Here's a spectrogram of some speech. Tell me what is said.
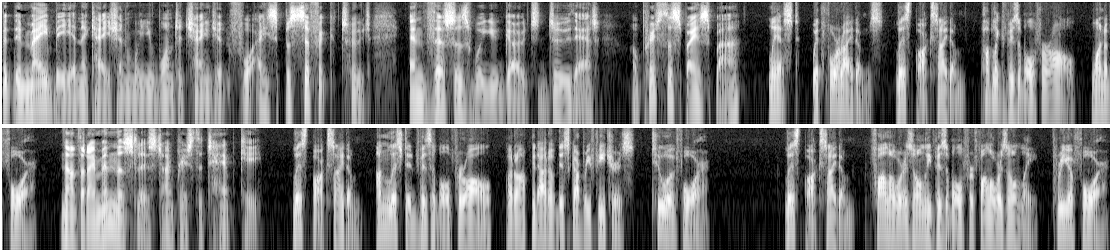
but there may be an occasion where you want to change it for a specific toot, and this is where you go to do that. I'll press the space bar. List with four items. List box item. Public visible for all. One of four. Now that I'm in this list, I press the tab key. List box item. Unlisted visible for all, but opted out of discovery features. Two of four. List box item. Followers only visible for followers only. Three of four.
